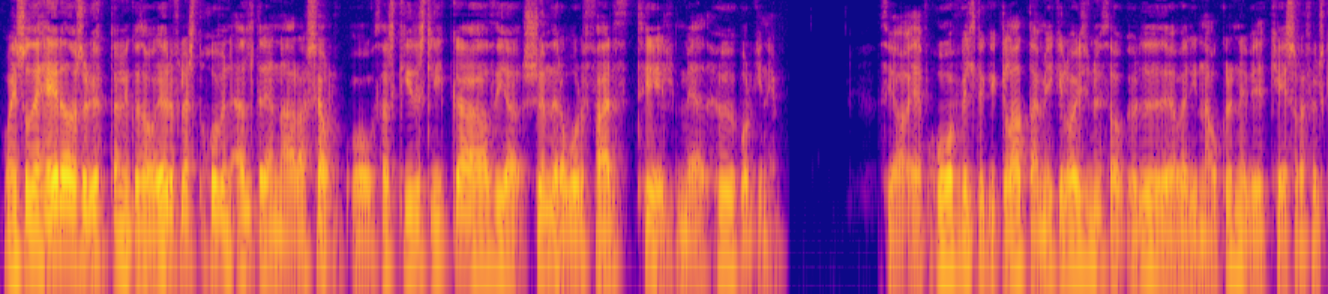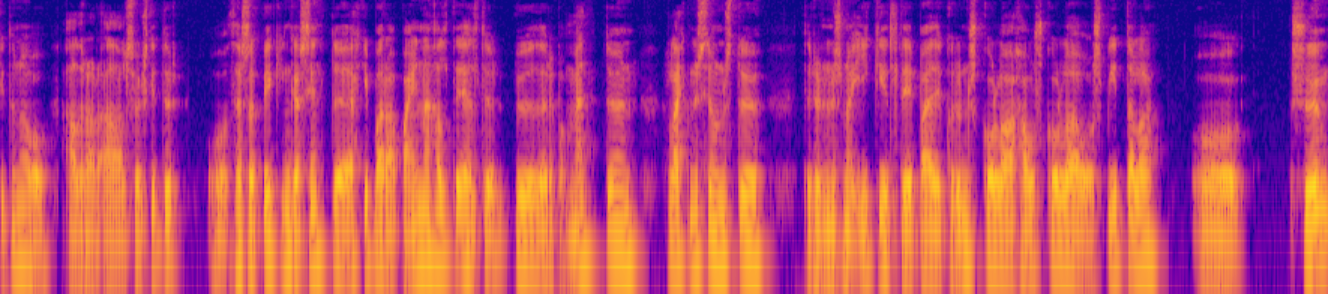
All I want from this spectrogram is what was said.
Og eins og þið heyrið á þessar uppdælingu þá eru flest hofin eldri en aðra sjálf og það skýrist líka að því að sömðira voru færð til með höfuborginni. Því að ef hof vildi ekki glata mikilvægisinu þá urðuðu þau að vera í nákvæmni við keisarafjölskytuna og aðrar aðalsfjölskyttur og þessar byggingar syndu ekki bara bænahaldi heldur buður upp á mentun læknistjónustu, þeir eru svona ígildi bæði grunnskóla, háskóla og spítala og söm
